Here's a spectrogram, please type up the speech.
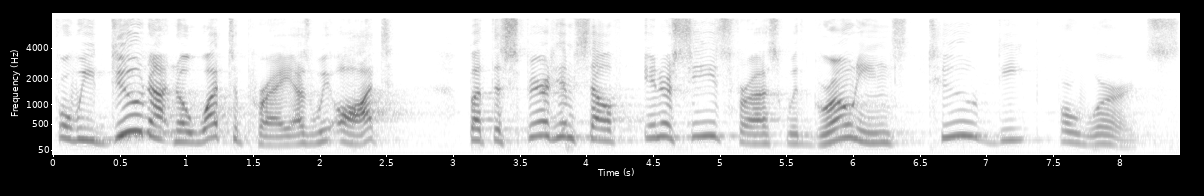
for we do not know what to pray as we ought, but the Spirit Himself intercedes for us with groanings too deep for words.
